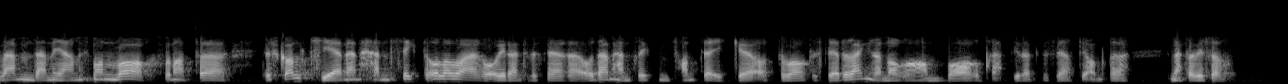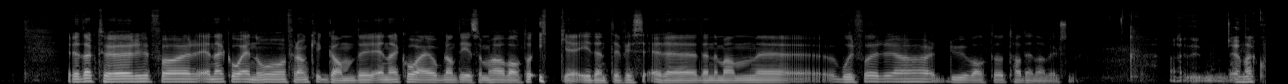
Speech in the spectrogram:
hvem denne gjerningsmannen var. sånn at uh, det skal tjene en hensikt å la være å identifisere. Og den hensikten fant jeg ikke at det var til stede lenger når han var bredt identifisert i andre nettaviser. Redaktør for nrk.no, Frank Gander. NRK er jo blant de som har valgt å ikke identifisere denne mannen. Eh, hvorfor har du valgt å ta den avgjørelsen? NRK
